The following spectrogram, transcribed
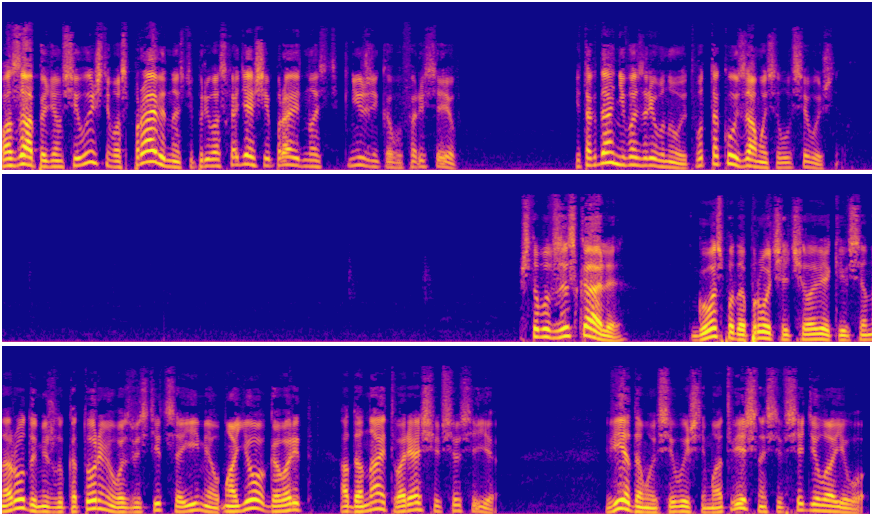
по заповедям Всевышнего с праведностью, превосходящей праведность книжников и фарисеев. И тогда они возревнуют. Вот такой замысел у Всевышнего. Чтобы взыскали Господа прочие человеки и все народы, между которыми возвестится имя мое, говорит Адонай, творящий все сие. Ведомы Всевышнему от вечности все дела его.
